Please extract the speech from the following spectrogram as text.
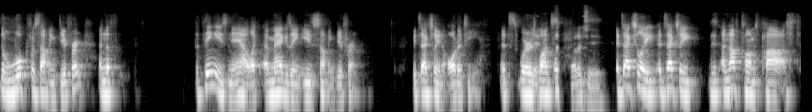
the look for something different and the the thing is now like a magazine is something different. It's actually an oddity. It's whereas yeah, once oddity. It's actually it's actually enough times past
